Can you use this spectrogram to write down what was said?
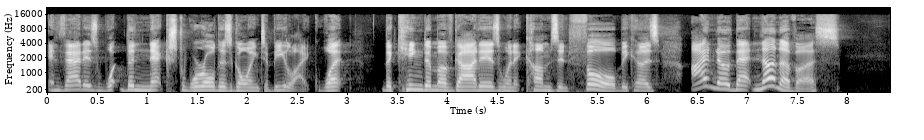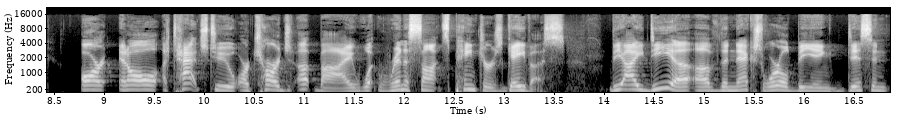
and that is what the next world is going to be like, what the kingdom of God is when it comes in full, because I know that none of us are at all attached to or charged up by what Renaissance painters gave us. The idea of the next world being disin-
